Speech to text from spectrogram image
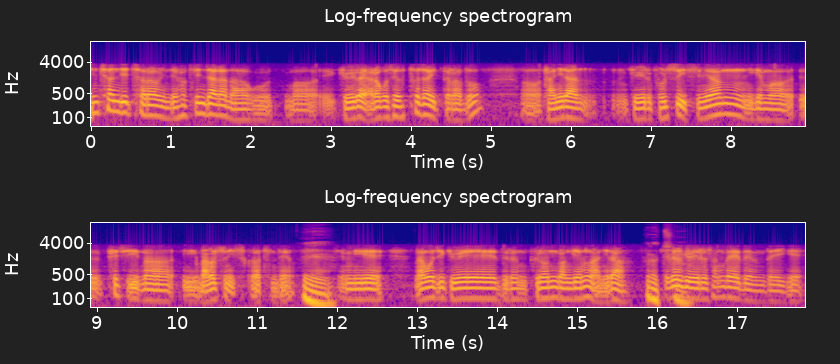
신천지처럼 이제 확진자가 나오고, 뭐, 교회가 여러 곳에 흩어져 있더라도, 어, 단일한 교회를 볼 수 있으면, 이게 뭐, 그 폐지나 이 막을 수는 있을 것 같은데요. 예, 지금 이게 나머지 교회들은 그런 관계는 아니라 그렇죠. 개별 교회를 상대해야 되는데 이게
